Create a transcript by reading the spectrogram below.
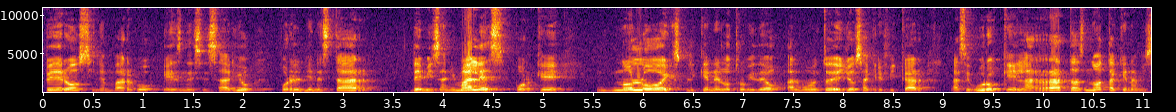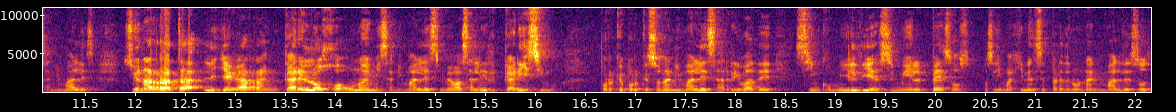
pero sin embargo es necesario por el bienestar de mis animales, porque no lo expliqué en el otro video, al momento de yo sacrificar, aseguro que las ratas no ataquen a mis animales. Si una rata le llega a arrancar el ojo a uno de mis animales, me va a salir carísimo. ¿Por qué? Porque son animales arriba de 5 mil, 10 mil pesos. O sea, imagínense perder un animal de esos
